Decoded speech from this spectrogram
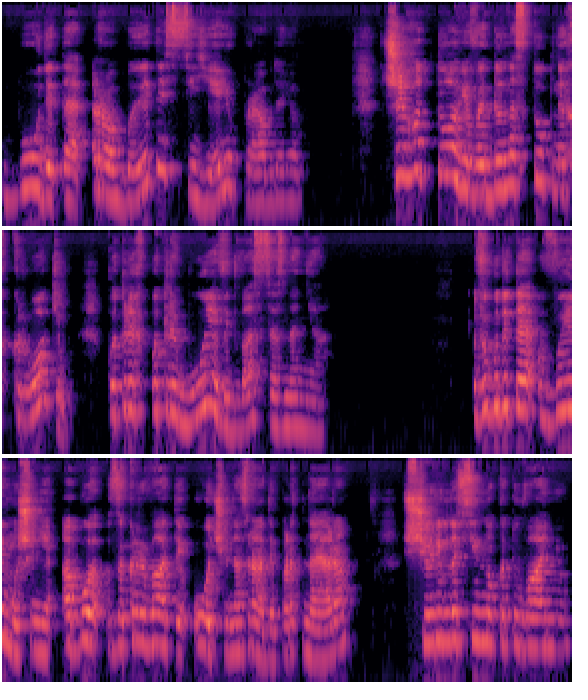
будете робити з цією правдою? Чи готові ви до наступних кроків, котрих потребує від вас це знання? Ви будете вимушені або закривати очі на зради партнера, що рівноцінно катуванню,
